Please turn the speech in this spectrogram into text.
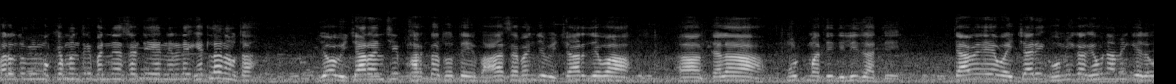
परंतु मी मुख्यमंत्री बनण्यासाठी हे निर्णय घेतला नव्हता. जेव्हा विचारांची फारकत होते बाळासाहेबांचे विचार जेव्हा त्याला मूठमाती दिली जाते त्यावेळी वैचारिक भूमिका घेऊन आम्ही गेलो.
